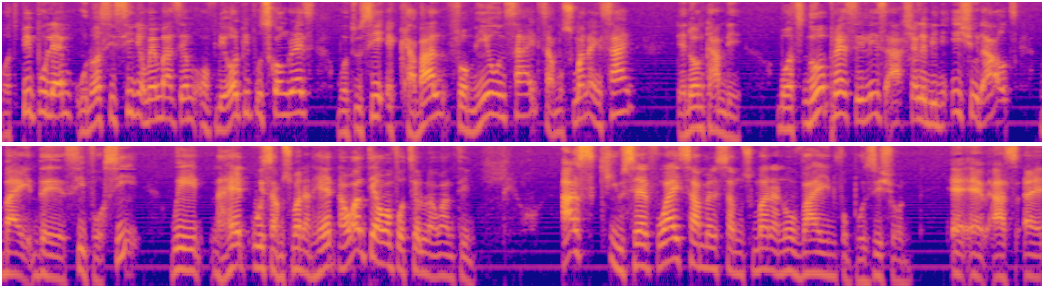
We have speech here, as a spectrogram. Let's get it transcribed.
But people them will not see senior members them of the All People's Congress, but to see a cabal from your own side, some Usmana inside, they don't come there. But no press release actually been issued out by the C4C with with some Usmana head. Now one thing I want to tell you one thing ask yourself why Samuel Samsumana no vying for position uh, uh, as uh,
